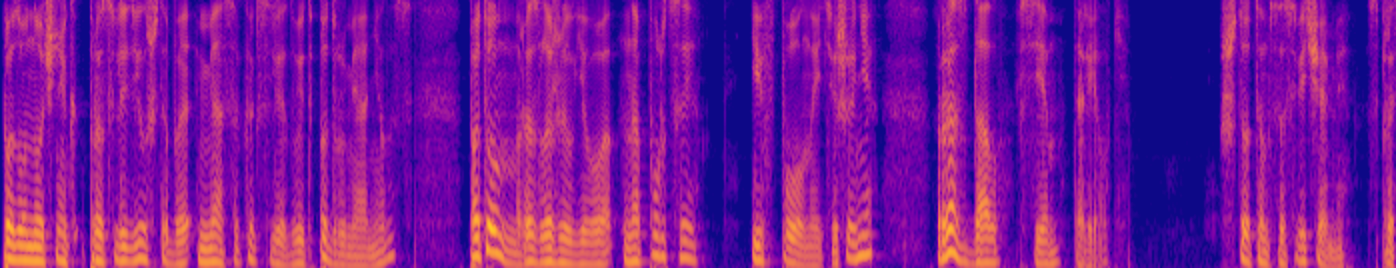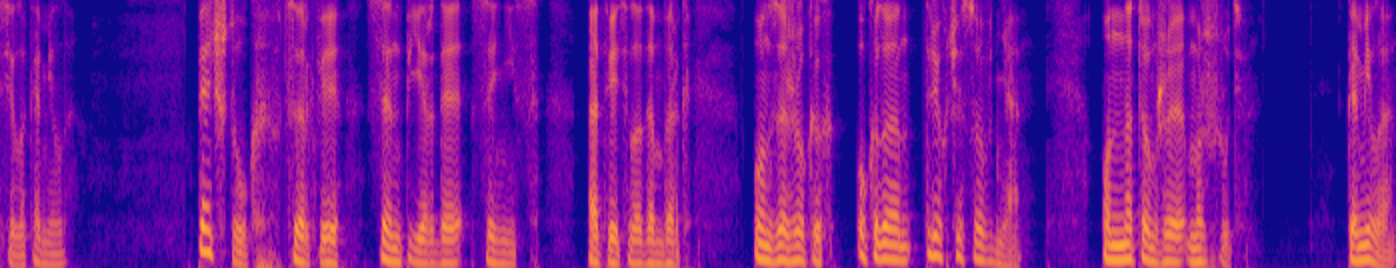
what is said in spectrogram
Полуночник проследил, чтобы мясо как следует подрумянилось, потом разложил его на порции и в полной тишине раздал всем тарелки. «Что там со свечами?» — спросила Камила. «Пять штук в церкви Сен-Пьер-де-Сенис», — ответил Адамберг. «Он зажег их около трех часов дня. Он на том же маршруте. Камила,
